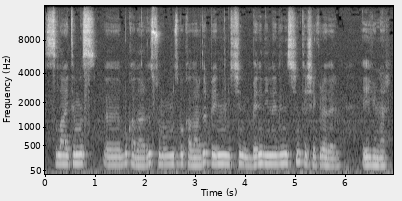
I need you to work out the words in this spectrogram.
slaytımız e, bu kadardı. Sunumumuz bu kadardır. Benim için beni dinlediğiniz için teşekkür ederim. İyi günler.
